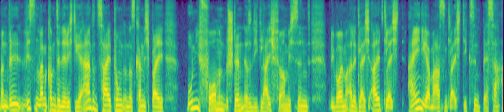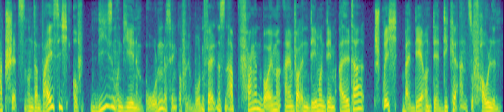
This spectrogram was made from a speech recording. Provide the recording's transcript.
Man will wissen, wann kommt denn der richtige Erntezeitpunkt. Und das kann ich bei uniformen Beständen, also die gleichförmig sind, wo die Bäume alle gleich alt, gleich einigermaßen gleich dick sind, besser abschätzen. Und dann weiß ich, auf diesem und jenem Boden, das hängt auch von den Bodenverhältnissen ab, fangen Bäume einfach in dem und dem Alter, sprich bei der und der Dicke an zu faulen.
